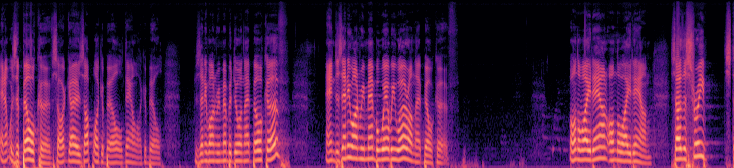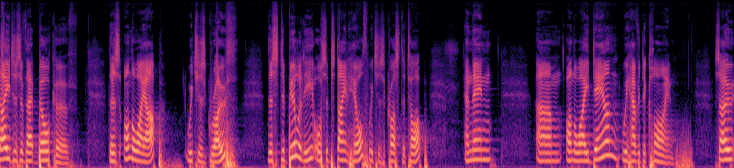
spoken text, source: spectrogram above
and it was a bell curve. So it goes up like a bell, down like a bell. Does anyone remember doing that bell curve? And does anyone remember where we were on that bell curve? On the way down, on the way down. So there's three stages of that bell curve. There's on the way up, which is growth. the stability or sustained health, which is across the top. And then um, on the way down, we have a decline. So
